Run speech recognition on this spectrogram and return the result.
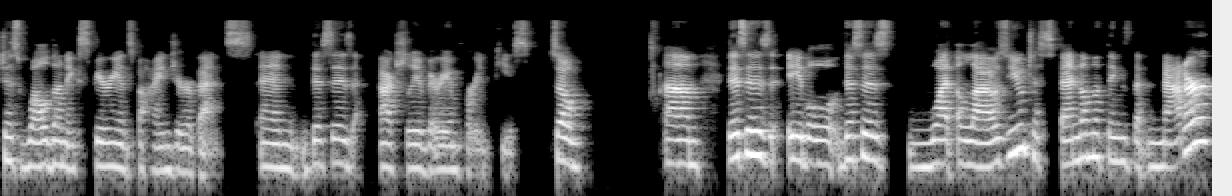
just well done experience behind your events. And this is actually a very important piece. So um, this is able this is what allows you to spend on the things that matter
